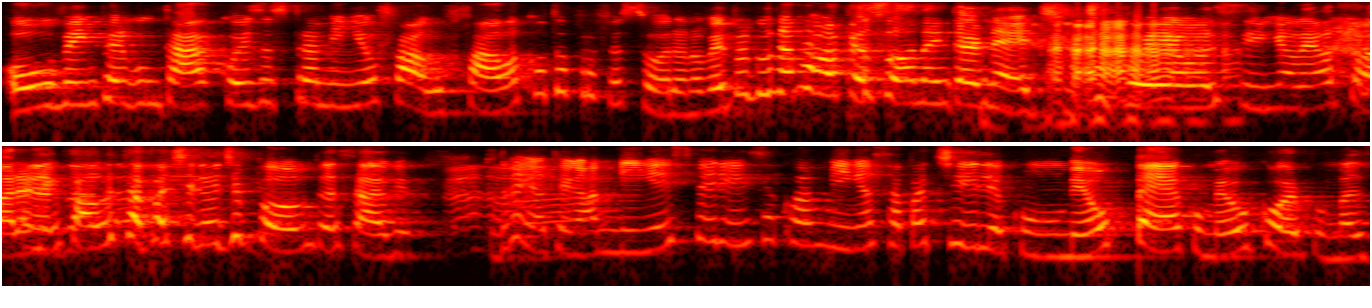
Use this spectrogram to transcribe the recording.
Ou vem perguntar coisas para mim e eu falo, fala com a tua professora, não vem perguntar para uma pessoa na internet, tipo eu, assim, aleatória, nem falo sapatilha de ponta, sabe? Uhum. Tudo bem, eu tenho a minha experiência com a minha sapatilha, com o meu pé, com o meu corpo, mas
